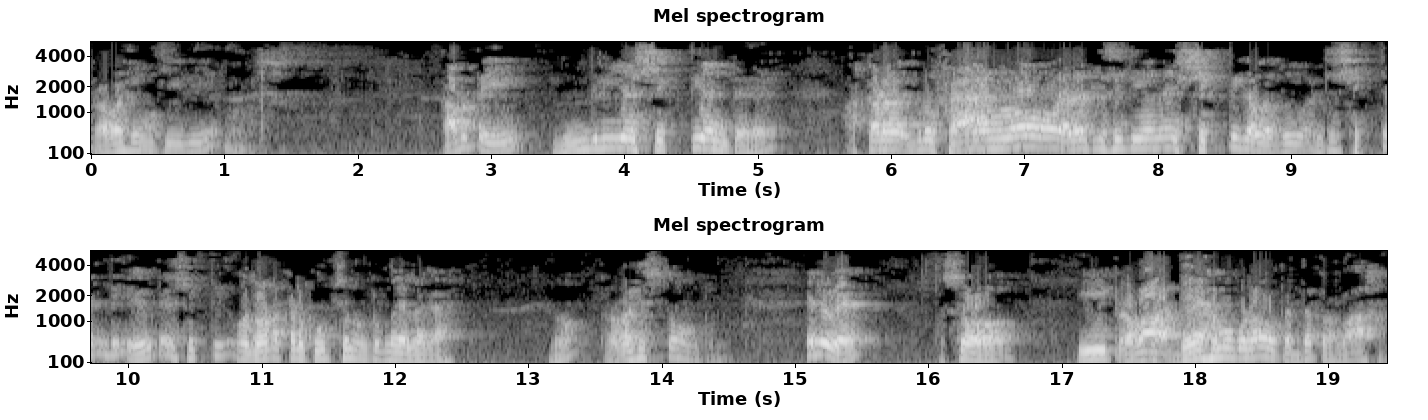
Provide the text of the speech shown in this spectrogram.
ప్రవహించేదియే మనస్సు. కాబట్టి ఇంద్రియ శక్తి అంటే అక్కడ ఇప్పుడు ఫ్యాన్లో ఎలక్ట్రిసిటీ అనే శక్తి గలదు అంటే శక్తి అంటే ఏమిటా శక్తి? ఓ చోట అక్కడ కూర్చొని ఉంటుందో ఇలాగా నో? ప్రవహిస్తూ ఉంటుంది. ఎనివే సో ఈ ప్రవా దేహము కూడా ఒక పెద్ద ప్రవాహం.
